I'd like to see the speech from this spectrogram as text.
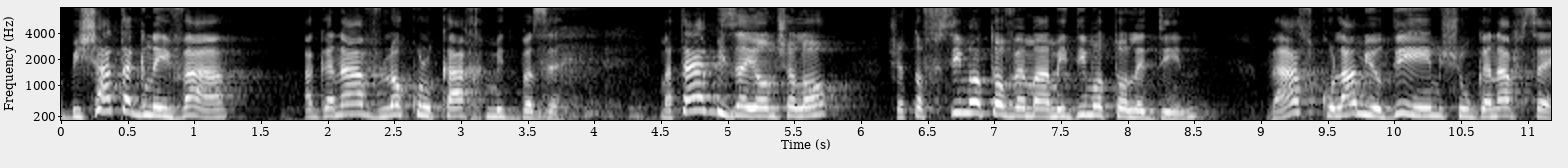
בשעת הגניבה, הגנב לא כל כך מתבזה. מתי הביזיון שלו? שתופסים אותו ומעמידים אותו לדין, ואז כולם יודעים שהוא גנב שא.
